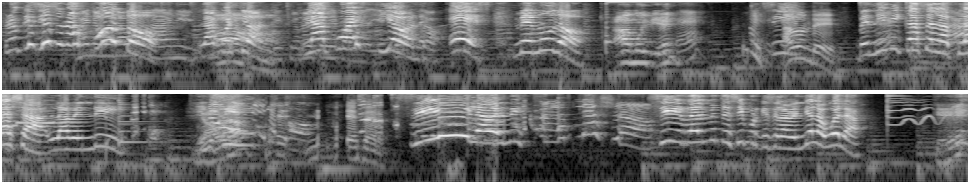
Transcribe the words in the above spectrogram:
Pero que si es una Bueno, bueno, foto. vamos, Dani. La Ah. cuestión, la le cuestión pasa, es, me mudo. Ah, muy bien. ¿Eh? Sí. ¿A dónde? Vendí mi casa en la playa, la vendí. ¿Y ahora? Eh, puede ser. Sí, la vendí. en la playa! Sí, realmente sí, porque se la vendí a la abuela. ¿Qué?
